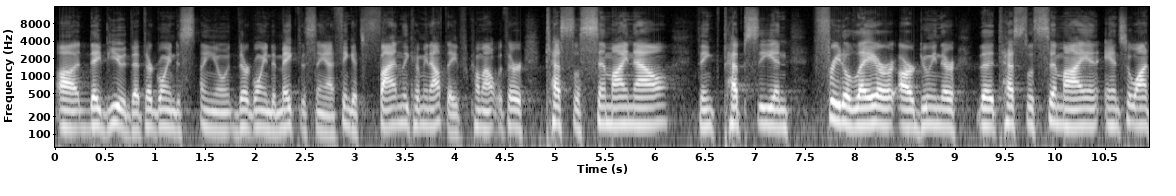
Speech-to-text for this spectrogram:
uh, debuted that they're going, to, you know, they're going to make this thing? I think it's finally coming out. They've come out with their Tesla Semi now think Pepsi and Frito Lay are, are doing their the Tesla Semi and, and so on.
